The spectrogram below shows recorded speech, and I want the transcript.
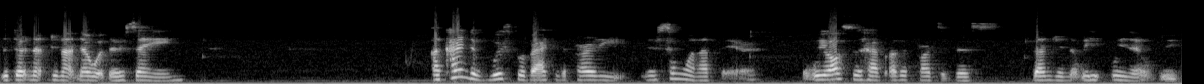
the don't not, do not know what they're saying. I kind of whisper back to the party. There's someone up there, but we also have other parts of this dungeon that we, we you know we,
